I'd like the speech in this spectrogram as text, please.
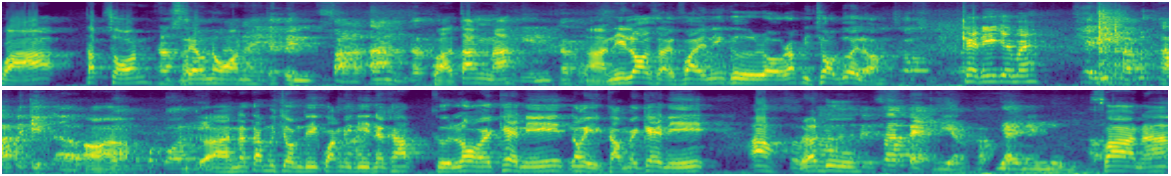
ขวาทับซ้อนครับแนวนอนข้างในจะเป็นฝาตั้งครับผมฝาตั้งนะลิ้นครับผมอ่านี่ล่อสายไฟนี่คือเรารับผิดชอบด้วยเหรอ ชอบแค่นี้ใช่ไหม แค่นี้ครับลูกค้าไปติดเอ่ออ่ากล่องอุปกรณ์เองอ่านะท่านผู้ชมดีกวางดีๆนะครับ คือล่อไว้แค่นี้น้องเอกทำไว้แค่นี้อ้าวส่นแล้วดูจะเป็นฝ้าแปดเหลี่ยมครับใหญ่แมงมุมครับฝ้านะฮะ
